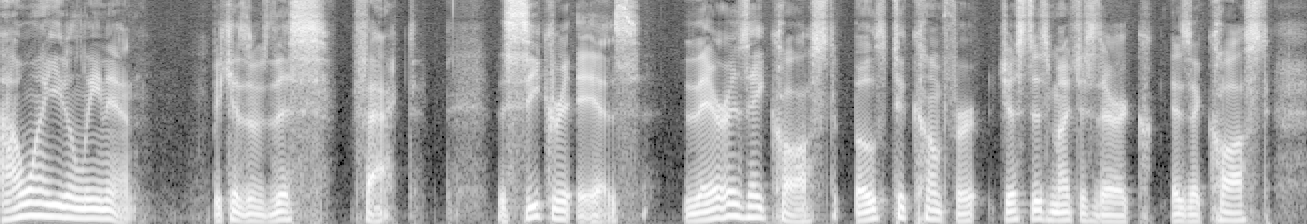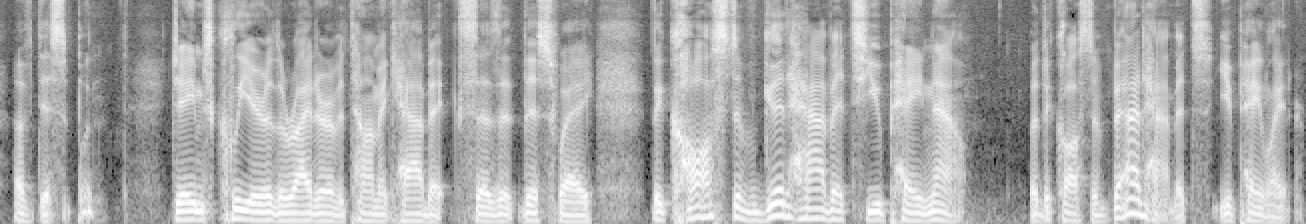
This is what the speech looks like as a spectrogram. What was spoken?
I want you to lean in because of this fact. The secret is there is a cost both to comfort just as much as there is a cost of discipline. James Clear, the writer of Atomic Habits, says it this way The cost of good habits you pay now, but the cost of bad habits you pay later.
